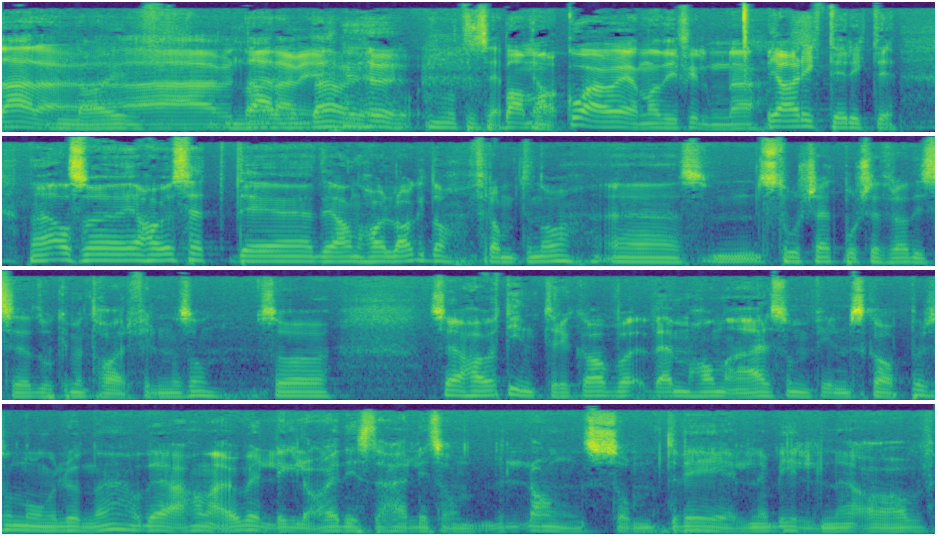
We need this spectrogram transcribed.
der er, Live. der er vi. vi. Måtte se. Ja. Bamako er jo en av de filmene. Ja, riktig. riktig. Nei, altså, Jeg har jo sett det, det han har lagd da, fram til nå. Eh, stort sett bortsett fra disse dokumentarfilmene. og sånn. Så, så jeg har jo et inntrykk av hvem han er som filmskaper. sånn noenlunde, og det er, Han er jo veldig glad i disse her litt sånn langsomt dvelende bildene av,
